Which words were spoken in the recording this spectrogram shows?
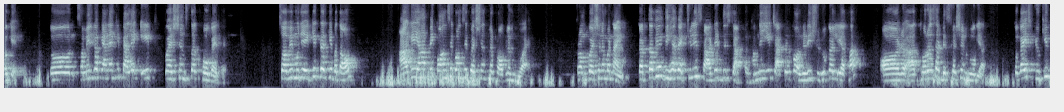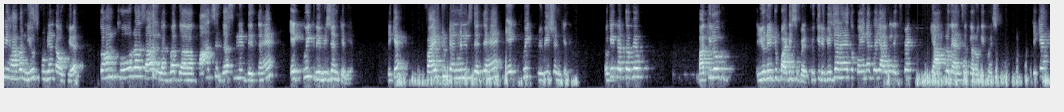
Okay तो समीर का कहना है कि पहले एट क्वेश्चंस तक हो गए थे। सो so, अभी मुझे एक एक करके बताओ। आगे यहाँ पे कौन से कौन से क्वेश्चंस में प्रॉब्लम हुआ है? From question number nine Kartavya we have actually started this chapter हमने ये चैप्टर को ऑलरेडी शुरू कर लिया था और थोड़ा सा डिस्कशन हो गया तो गाइस क्योंकि we have a new student out here तो हम थोड़ा सा लगभग पाँच से दस मिनट देते हैं एक क्विक रिविजन के लिए। ठीक है? फाइव टू टेन मिनट्स देते हैं एक क्विक रिविजन के लिए। ओके कर्तव्य? बाकी लोग यू नीड टू पार्टिसिपेट क्योंकि रिविजन है तो कहीं ना कहीं आई विल एक्सपेक्ट कि आप लोग आंसर करोगे क्वेश्चन ठीक है?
